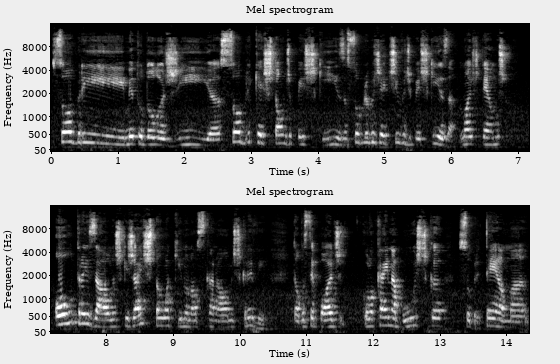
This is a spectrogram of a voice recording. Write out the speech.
sobre metodologia, sobre questão de pesquisa, sobre objetivo de pesquisa, nós temos outras aulas que já estão aqui no nosso canal Me Escrever. Então você pode colocar aí na busca sobre tema,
